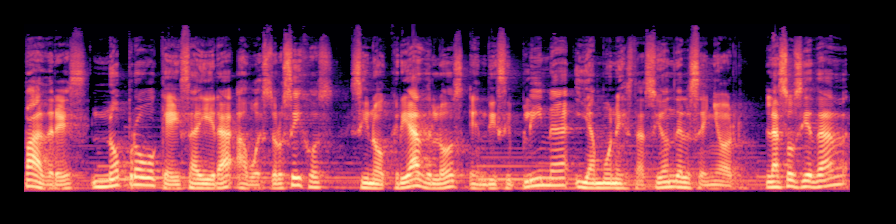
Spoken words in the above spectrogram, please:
padres, no provoquéis a ira a vuestros hijos, sino criadlos en disciplina y amonestación del Señor. La sociedad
